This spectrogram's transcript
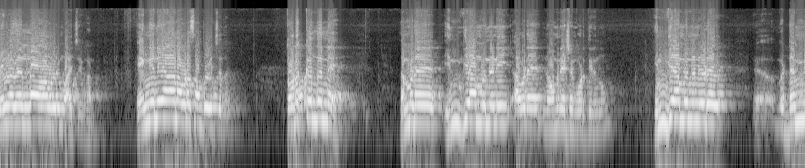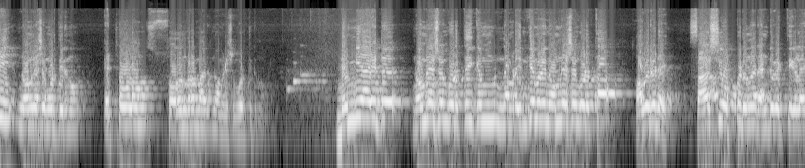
നിങ്ങളതെല്ലാവരും വായിച്ചു കാണും. എങ്ങനെയാണ് അവിടെ സംഭവിച്ചത്? തുടക്കം തന്നെ നമ്മുടെ ഇന്ത്യ മുന്നണി അവിടെ നോമിനേഷൻ കൊടുത്തിരുന്നു. ഇന്ത്യ മുന്നണിയുടെ ഡമ്മി നോമിനേഷൻ കൊടുത്തിരുന്നു. എട്ടോളം സ്വതന്ത്രന്മാർ നോമിനേഷൻ കൊടുത്തിരുന്നു. ഡമ്മി ആയിട്ട് നോമിനേഷൻ കൊടുത്തേക്കും നമ്മുടെ ഇന്ത്യ മുന്നണി നോമിനേഷൻ കൊടുത്ത അവരുടെ സാക്ഷി ഒപ്പിടുന്ന രണ്ട് വ്യക്തികളെ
